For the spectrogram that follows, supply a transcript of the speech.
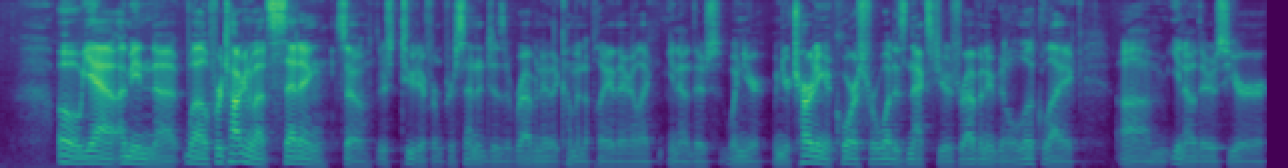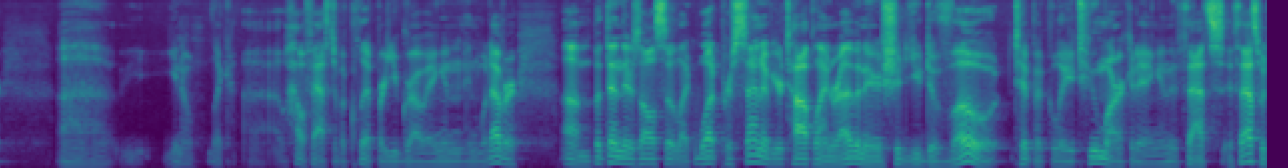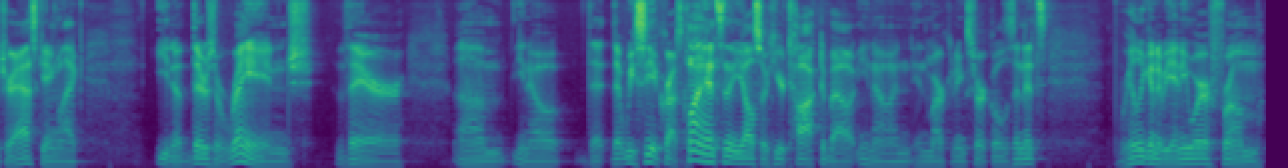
Oh yeah, I mean, uh, well, if we're talking about setting, so there's two different percentages of revenue that come into play there. Like you know, there's when you're when you're charting a course for what is next year's revenue going to look like. Um, you know, there's your, uh, you know, like uh, how fast of a clip are you growing and, and whatever. Um, but then there's also like what percent of your top line revenue should you devote typically to marketing? And if that's if that's what you're asking, like you know, there's a range there um, you know, that, that we see across clients and that you also hear talked about, you know, in, in marketing circles. And it's really going to be anywhere from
